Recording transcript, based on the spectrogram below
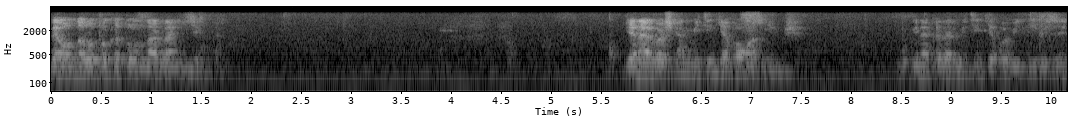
Ve onlar o tokatı onlardan yiyecekler. Genel başkan miting yapamaz mıymış? Bugüne kadar miting yapabildiğimizi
